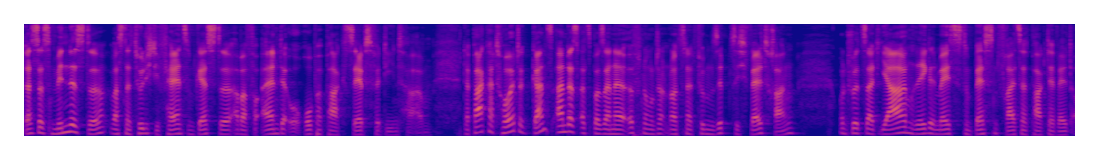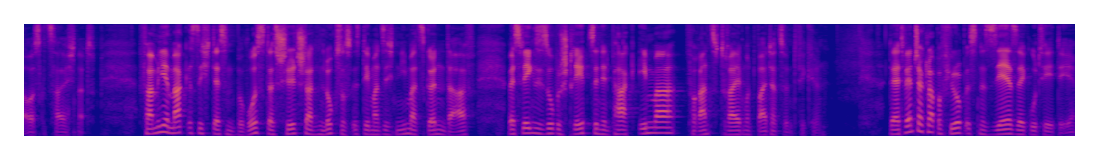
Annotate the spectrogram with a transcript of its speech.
Das ist das Mindeste, was natürlich die Fans und Gäste, aber vor allem der Europapark selbst verdient haben. Der Park hat heute ganz anders als bei seiner Eröffnung 1975 Weltrang und wird seit Jahren regelmäßig zum besten Freizeitpark der Welt ausgezeichnet. Familie Mack ist sich dessen bewusst, dass Schildstand ein Luxus ist, den man sich niemals gönnen darf, weswegen sie so bestrebt sind, den Park immer voranzutreiben und weiterzuentwickeln. Der Adventure Club of Europe ist eine sehr, sehr gute Idee.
